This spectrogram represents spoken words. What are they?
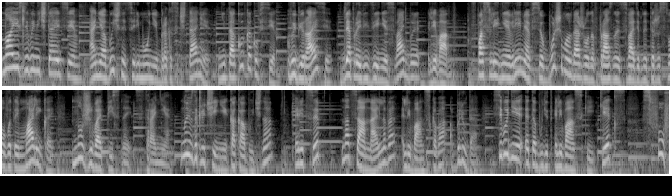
Ну а если вы мечтаете о необычной церемонии бракосочетания, не такой, как у всех, выбирайте для проведения свадьбы Ливан. В последнее время все больше молодоженов празднуют свадебное торжество в этой маленькой, но живописной стране. Ну и в заключение, как обычно, рецепт национального ливанского блюда – Сегодня это будет ливанский кекс сфуф.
